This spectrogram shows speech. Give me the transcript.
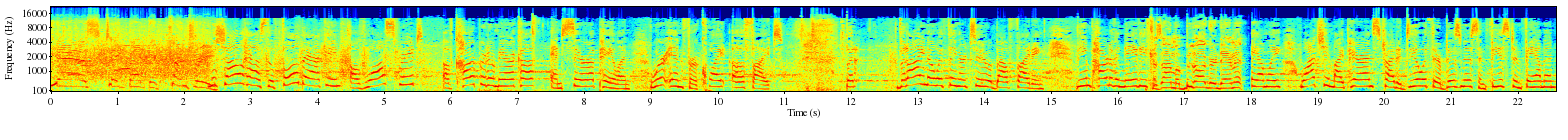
Yes, take back the country. Michelle has the full backing of Wall Street, of corporate America, and Sarah Palin. We're in for quite a fight. But but I know a thing or two about fighting. Being part of a Navy Because I'm a blogger, damn it. family, watching my parents try to deal with their business and feast and famine,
